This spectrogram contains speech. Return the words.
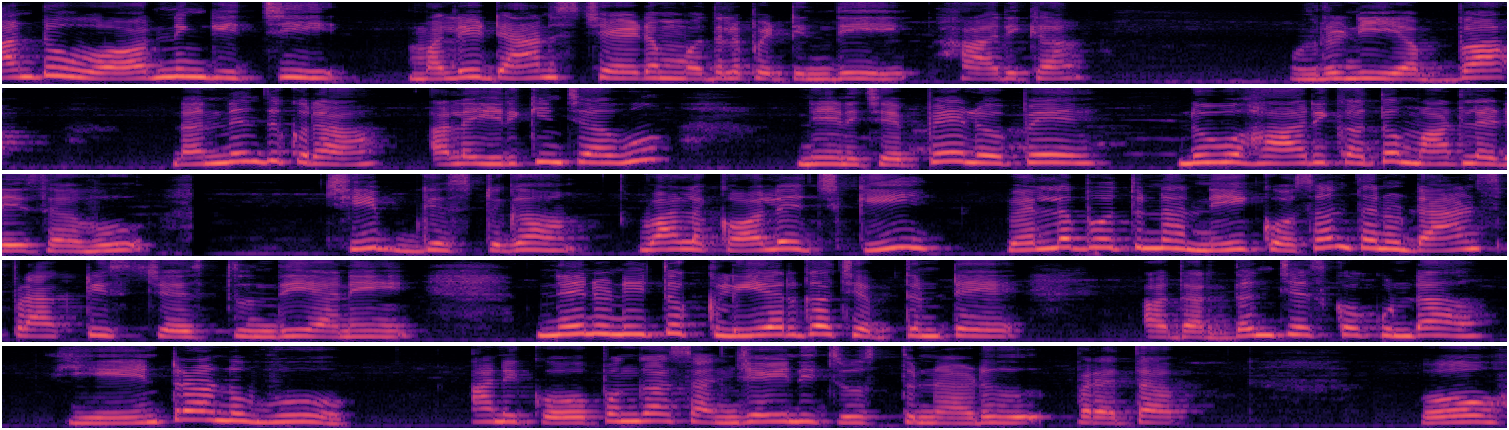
అంటూ వార్నింగ్ ఇచ్చి మళ్ళీ డ్యాన్స్ చేయడం మొదలుపెట్టింది హారిక. ఉరి అబ్బా! నన్నెందుకురా? అలా ఇరికించావు? నేను చెప్పేలోపే నువ్వు హారికతో మాట్లాడేశావు. చీఫ్ గెస్ట్గా వాళ్ళ కాలేజ్కి వెళ్ళబోతున్న నీ కోసం తను డాన్స్ ప్రాక్టీస్ చేస్తుంది అని నేను నీతో క్లియర్గా చెప్తుంటే అది అర్థం చేసుకోకుండా ఏంట్రా నువ్వు? అని కోపంగా సంజయ్ని చూస్తున్నాడు ప్రతాప్. ఓహ్!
